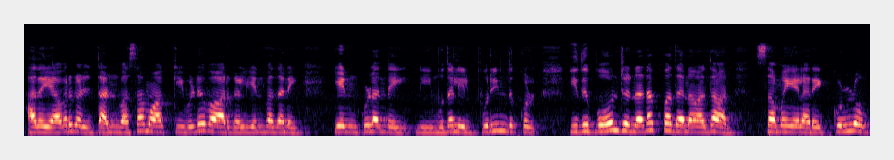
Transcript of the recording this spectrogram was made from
அதை அவர்கள் தன் வசமாக்கி விடுவார்கள் என்பதனை என் குழந்தை நீ முதலில் புரிந்து கொள். இது போன்று நடப்பதனால்தான் சமையலறைக்குள்ளும்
